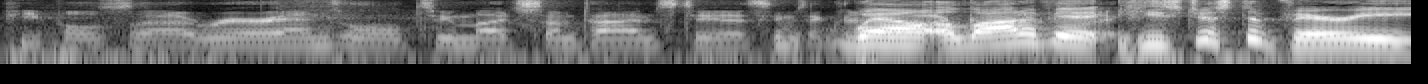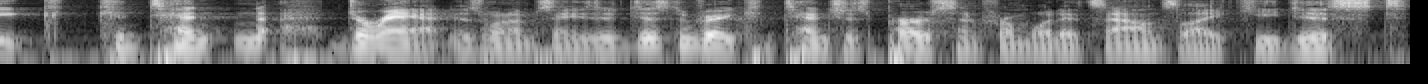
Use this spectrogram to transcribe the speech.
people's uh, rear ends a little too much sometimes too. It seems like Well, a lot of it, he's just a very content. Durant is what I'm saying. He's just a very contentious person, from what it sounds like. He just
